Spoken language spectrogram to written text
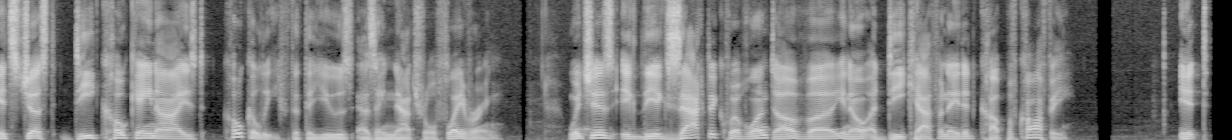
It's just decocainized coca leaf that they use as a natural flavoring which is the exact equivalent of, uh, you know, a decaffeinated cup of coffee. It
